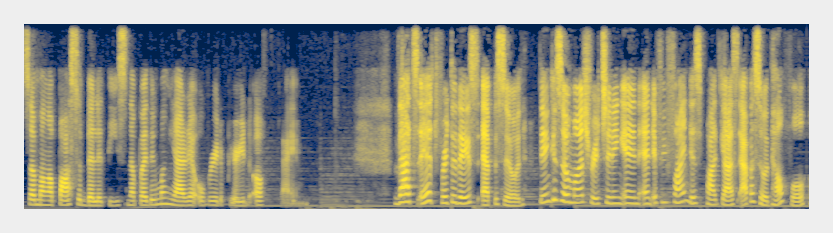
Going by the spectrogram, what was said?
sa mga possibilities na pwedeng mangyari over the period of time. That's it for today's episode. Thank you so much for tuning in. And if you find this podcast episode helpful,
